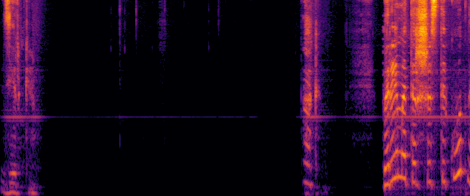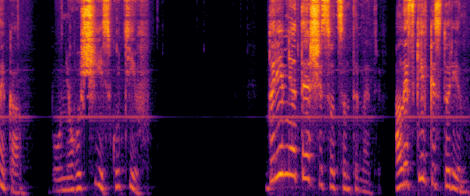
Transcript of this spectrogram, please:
зірки. Так. Периметр шестикутника, бо у нього 6 кутів, дорівнює теж 600 см. Але скільки сторін?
